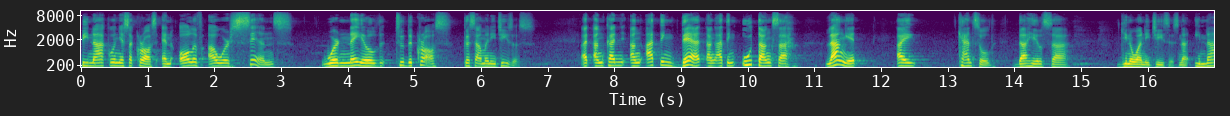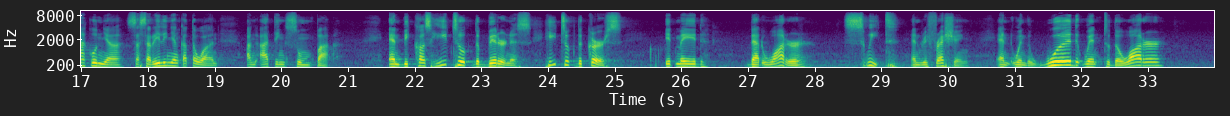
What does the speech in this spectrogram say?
pinako niya sa cross and all of our sins were nailed to the cross kasama ni Jesus. At ang, ang ating debt, ang ating utang sa langit ay canceled dahil sa ginawa ni Jesus na inako niya sa sarili niyang katawan ang ating sumpa. And because he took the bitterness, he took the curse, it made that water sweet and refreshing. And when the wood went to the water,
